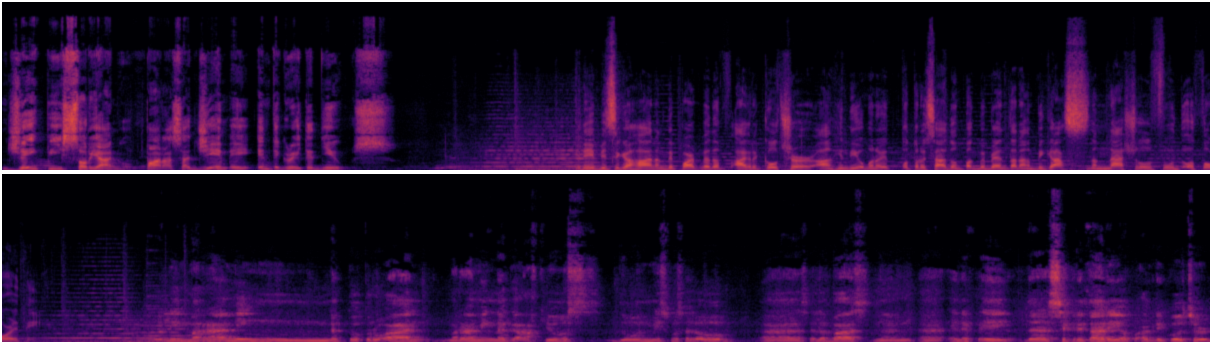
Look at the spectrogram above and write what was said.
JP Soriano para sa GMA Integrated News. Inibisigahan ng Department of Agriculture ang hindi umano otorisadong pagbebenta ng bigas ng National Food Authority. Actually, maraming nagtuturuan, maraming nag-accuse doon mismo sa loob, ah, sa labas ng ah, NFA. The Secretary of Agriculture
